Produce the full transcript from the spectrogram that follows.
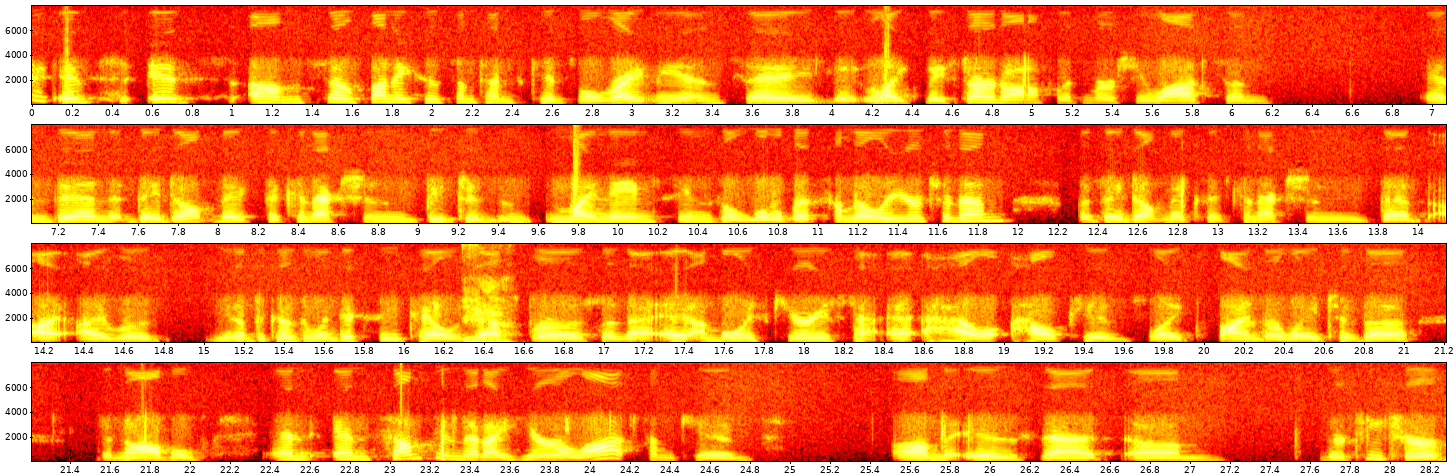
it's it's um, so funny because sometimes kids will write me and say that, like they start off with Mercy Watson and then they don't make the connection between my name seems a little bit familiar to them, but they don't make the connection that I, I wrote, you know, because of Winn Dixie Tale of yeah. Despereaux. So that I'm always curious to how how kids like find their way to the the novels. And and something that I hear a lot from kids um, is that um, their teacher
